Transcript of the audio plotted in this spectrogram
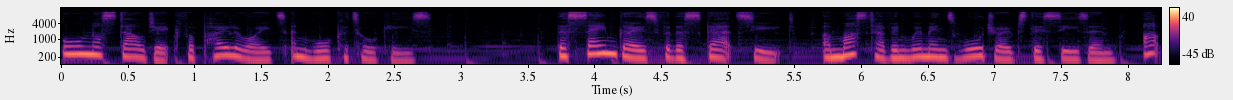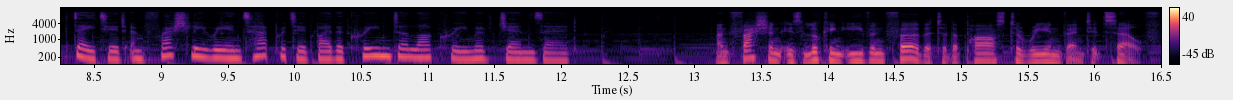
all nostalgic for Polaroids and walkie talkies. The same goes for the skirt suit, a must have in women's wardrobes this season, updated and freshly reinterpreted by the cream de la cream of Gen Z. And fashion is looking even further to the past to reinvent itself.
